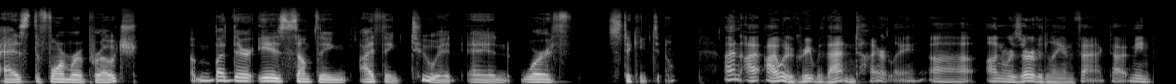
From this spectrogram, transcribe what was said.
as the former approach but there is something i think to it and worth sticking to and I, I would agree with that entirely, uh, unreservedly, in fact. I mean,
